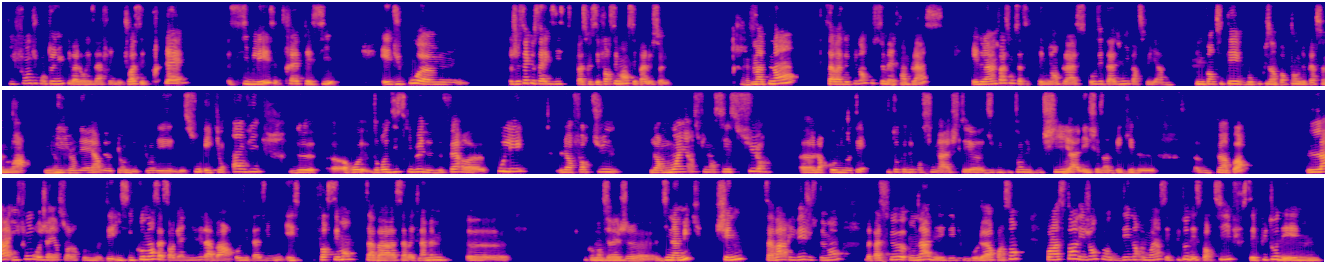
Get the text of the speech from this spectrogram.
qui font du contenu qui valorise l'Afrique. Donc, tu vois, c'est très ciblé, c'est très précis. Et du coup, euh, je sais que ça existe parce que c'est forcément, c'est pas le seul. Maintenant, ça va de plus en plus se mettre en place. Et de la même façon que ça s'est mis en place aux États-Unis parce qu'il y a une quantité beaucoup plus importante de personnes noires millionnaires de, qui ont, des, sous et qui ont envie de, euh, de redistribuer, de, de faire euh, couler leur fortune, leurs moyens financiers sur euh, leur communauté, plutôt que de continuer à acheter du Louis du Gucci, à aller chez un béquet de peu importe. Là, ils font rejaillir sur leur communauté. Ils, ils commencent à s'organiser là-bas, aux États-Unis, et forcément, ça va, ça va être la même, comment dirais-je, dynamique chez nous. Ça va arriver justement bah, parce qu'on a des, footballeurs. Pour l'instant, pour l'instant, les gens qui ont d'énormes moyens, c'est plutôt des sportifs, c'est plutôt des,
